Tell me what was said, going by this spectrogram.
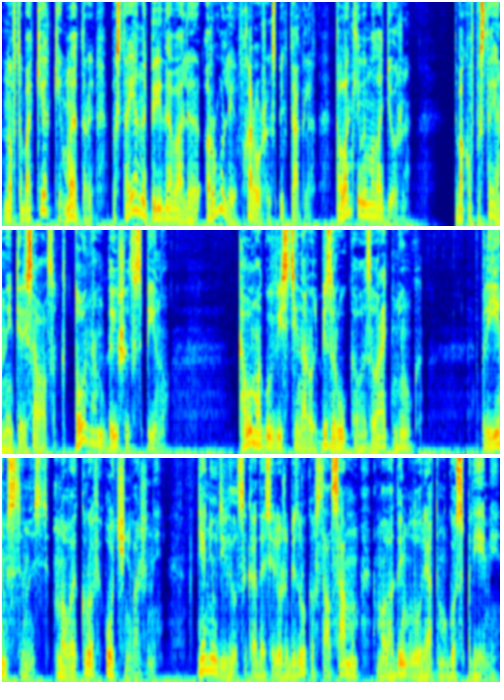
но в табакерке мэтры постоянно передавали роли в хороших спектаклях талантливой молодежи. Табаков постоянно интересовался, кто нам дышит в спину. Кого могу ввести на роль Безрукова, Заворотнюк, преемственность, новая кровь очень важны. Я не удивился, когда Сережа Безруков стал самым молодым лауреатом госпремии.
